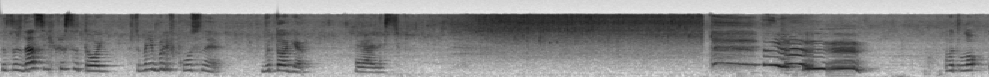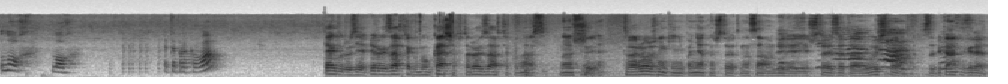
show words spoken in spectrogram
наслаждаться их красотой, чтобы они были вкусные. В итоге реальность. Вот ло- лох, лох. Это про кого? Так, друзья, первый завтрак был каша, второй завтрак у нас наши творожники, непонятно, что это на самом деле и что из этого вышло. Запеканка, говорят.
